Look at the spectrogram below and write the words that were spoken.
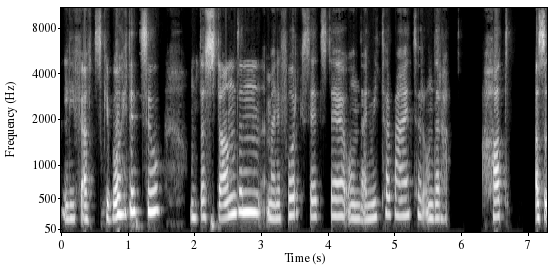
lief auf das Gebäude zu und da standen meine Vorgesetzte und ein Mitarbeiter und er hat, also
